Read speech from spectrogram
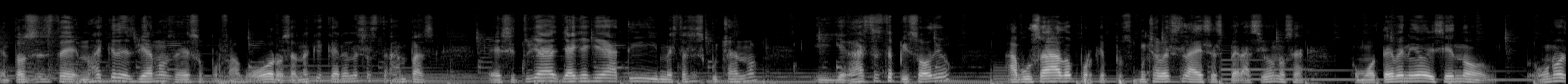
Entonces, este, no hay que desviarnos de eso, por favor, o sea, no hay que caer en esas trampas. Eh, si tú ya, ya llegué a ti y me estás escuchando y llegaste a este episodio, abusado, porque pues muchas veces la desesperación, o sea, como te he venido diciendo uno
